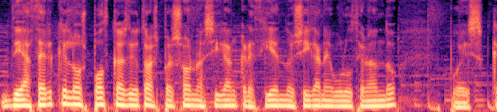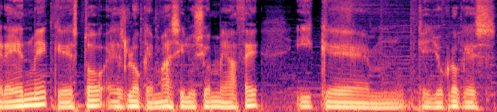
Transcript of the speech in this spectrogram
de hacer que los podcasts de otras personas sigan creciendo y sigan evolucionando, pues creedme que esto es lo que más ilusión me hace y que, yo creo que es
